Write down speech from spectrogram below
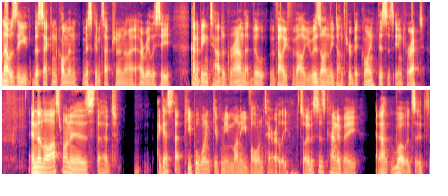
that was the the second common misconception I, I really see kind of being touted around that value for value is only done through Bitcoin. This is incorrect. And then the last one is that I guess that people won't give me money voluntarily. So this is kind of a and I, well, it's it's.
